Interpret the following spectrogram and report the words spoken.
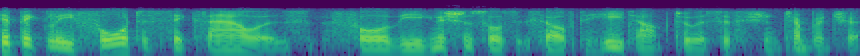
typically four to six hours for the ignition source itself to heat up to a sufficient temperature.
